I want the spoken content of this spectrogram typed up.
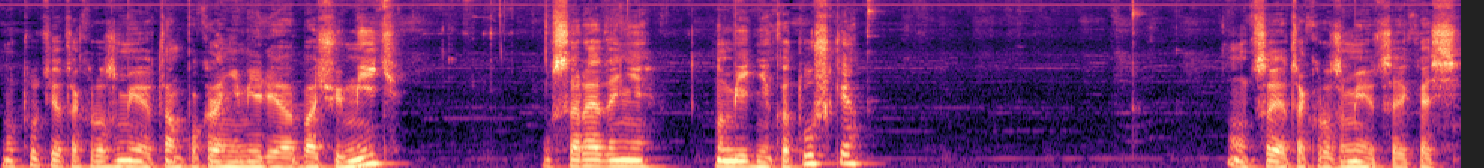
Ну тут я так розумію, там, по крайній мірі, я бачу мідь усередині. Ну, мідні катушки. Ну, це я так розумію, це якась.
